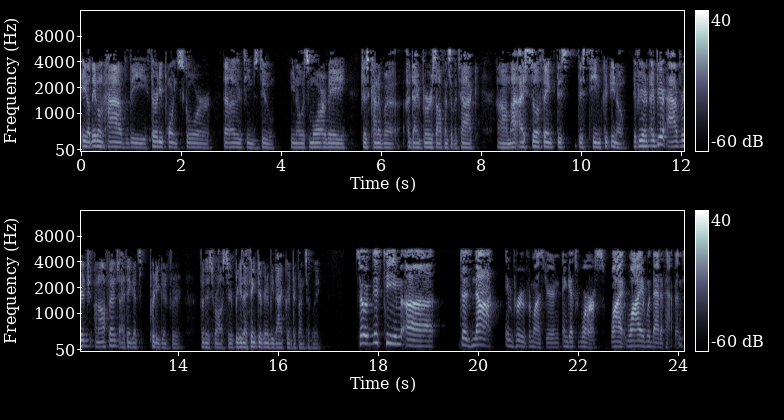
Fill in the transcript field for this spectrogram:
you know, they don't have the 30 point score that other teams do. You know, it's more of a just kind of a, a diverse offensive attack. Um, I, I still think this this team could, you know, if you're if you're average on offense, I think that's pretty good for for this roster because I think they're going to be that good defensively. So if this team uh, does not improve from last year and, and gets worse, why why would that have happened?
